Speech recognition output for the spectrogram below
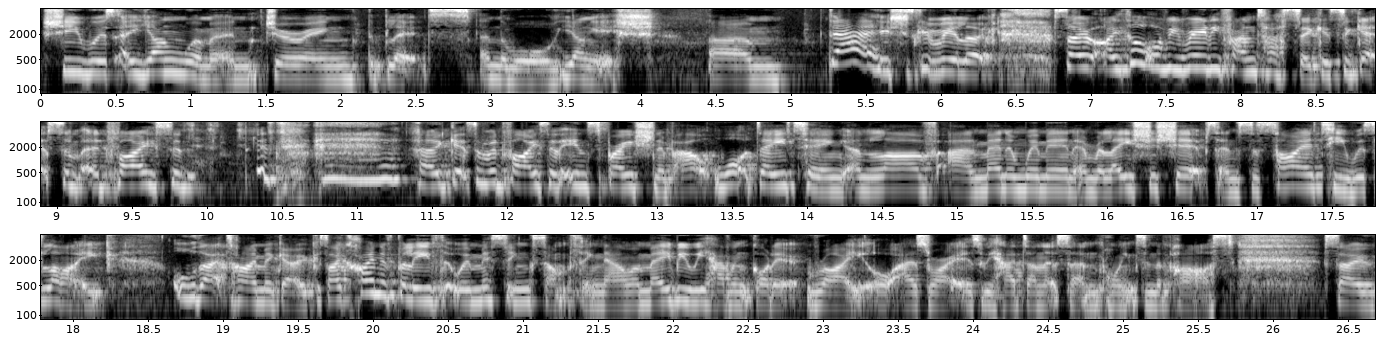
she was a young woman during the Blitz and the war, youngish. Um, there, she's giving me a look. So I thought would be really fantastic is to get some advice and uh, get some advice and inspiration about what dating and love and men and women and relationships and society was like all that time ago. Because I kind of believe that we're missing something now, and maybe we haven't got it right or as right as we had done at certain points in the past. So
